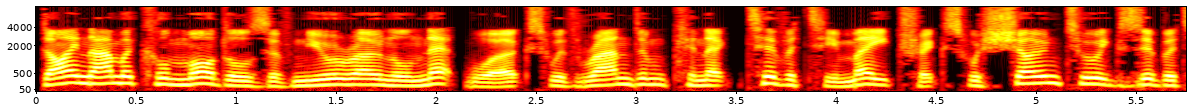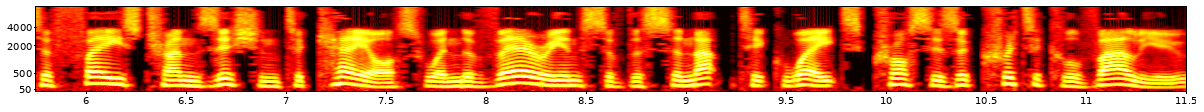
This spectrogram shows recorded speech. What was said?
Dynamical models of neuronal networks with random connectivity matrix were shown to exhibit a phase transition to chaos when the variance of the synaptic weights crosses a critical value,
